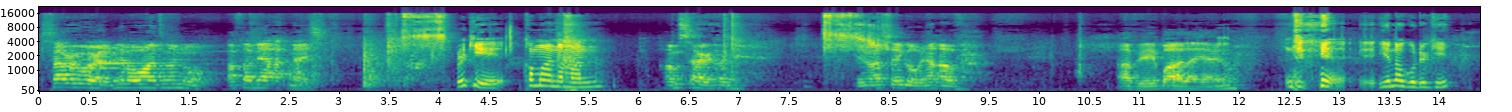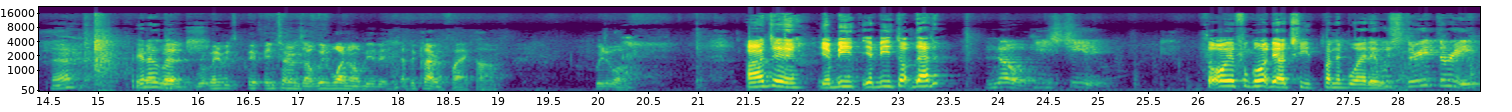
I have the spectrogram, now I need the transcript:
sorry world, me never want to know. After me I act nice. Ricky, come on, man. I'm sorry, honey. You know, I say go when I have have a ball here, you know. You're not good, Ricky. Huh? You're not Well, good. well, in terms of with one now, baby, let me clarify. Uh, with one. RJ, you beat you beat up dad? No, he's cheating. So how you forgot there cheat from the boy It was 3 3.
